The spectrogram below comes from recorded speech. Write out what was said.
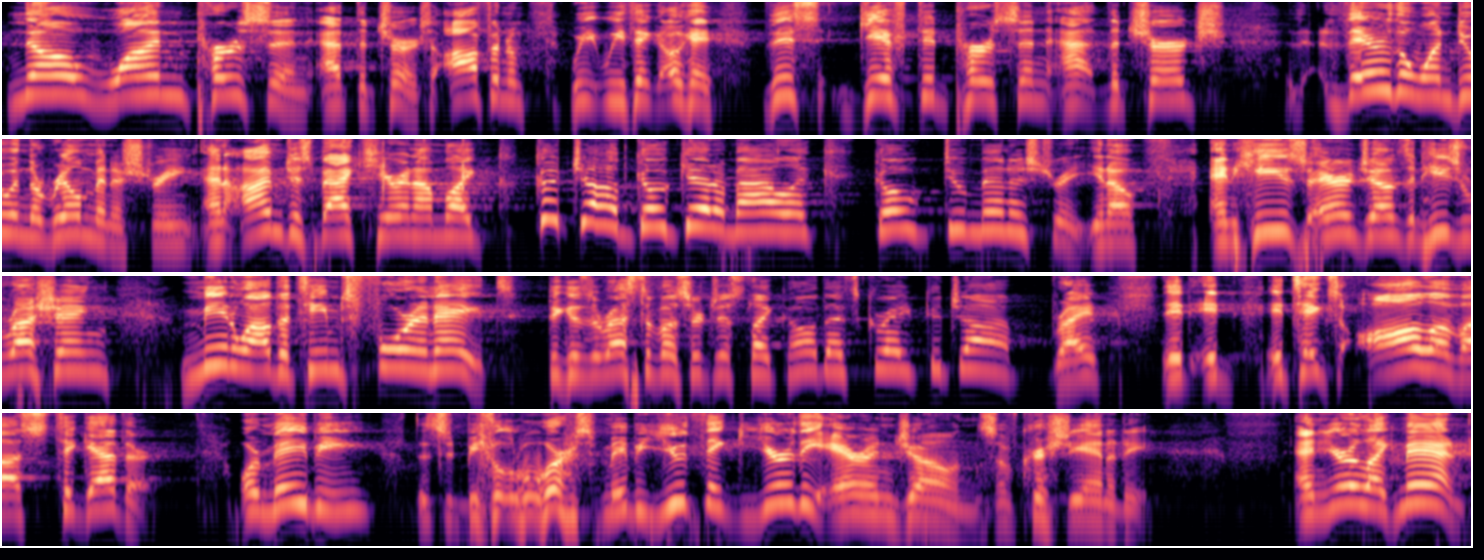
no one person at the church. Often we, we think, okay, this gifted person at the church, they're the one doing the real ministry. And I'm just back here and I'm like, good job, go get him, Alec. Go do ministry, you know? And he's Aaron Jones and he's rushing Meanwhile, the team's four and eight because the rest of us are just like, oh, that's great, good job, right? It, it, it takes all of us together. Or maybe, this would be a little worse, maybe you think you're the Aaron Jones of Christianity. And you're like, man,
